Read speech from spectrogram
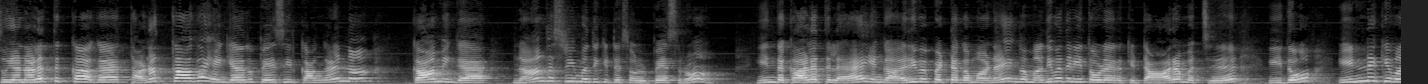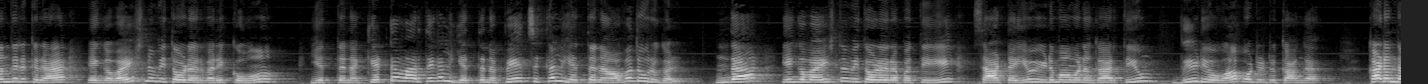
சுயநலத்துக்காக தனக்காக எங்கேயாவது பேசியிருக்காங்கன்னா காமிங்க நாங்கள் ஸ்ரீமதி கிட்ட சொல் பேசுகிறோம் இந்த காலத்தில் எங்கள் அறிவு பெட்டகமான எங்கள் மதிவதனி தோழர் கிட்ட ஆரம்பிச்சு இதோ இன்னைக்கு வந்திருக்கிற எங்கள் வைஷ்ணவி தோழர் வரைக்கும் எத்தனை கெட்ட வார்த்தைகள் எத்தனை பேச்சுக்கள் எத்தனை அவதூறுகள். இந்த எங்கள் வைஷ்ணவி தோழரை பற்றி சாட்டையும் இடுமாமனம் கார்த்தியும் வீடியோவாக போட்டுட்ருக்காங்க. கடந்த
